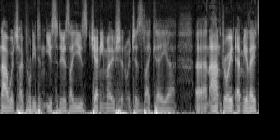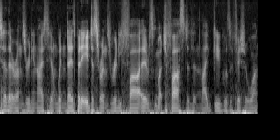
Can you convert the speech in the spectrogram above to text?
now, which I probably didn't used to do, is I use Genymotion, which is like a uh, uh, an Android emulator that runs really nicely on Windows, but it, it just runs really far. It's much faster than like Google's official one,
